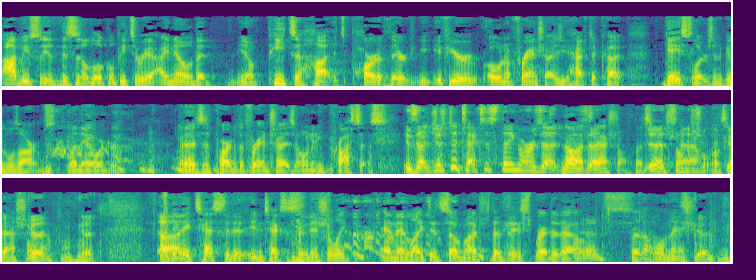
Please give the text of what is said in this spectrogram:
obviously this is a local pizzeria. I know that you know Pizza Hut. It's part of their. If you're own a franchise, you have to cut gay slurs into people's arms when they order. and that's just part of the franchise owning process. Is that just a Texas thing, or is that No, is it's that- national. That's That's national now. national. It's Okay, national good. Mm-hmm. good. I think Uh, they tested it in Texas initially, and then liked it so much that they spread it out for the whole That's nation. good.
